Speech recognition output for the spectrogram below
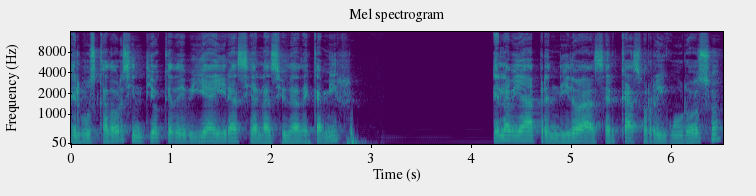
el buscador sintió que debía ir hacia la ciudad de Camir. Él había aprendido a hacer caso riguroso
